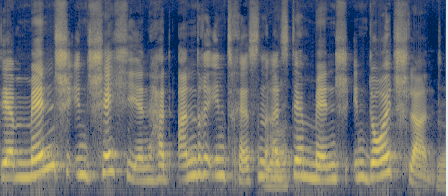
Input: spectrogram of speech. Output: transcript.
Der Mensch in Tschechien hat andere Interessen ja. als der Mensch in Deutschland. Ja.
